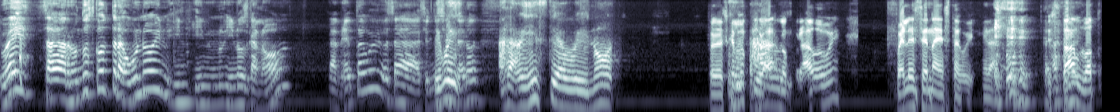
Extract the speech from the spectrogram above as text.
Güey, se agarró un dos contra uno y, y, y- y nos ganó. La neta, güey. O sea, siendo Sí, güey. sincero. A la bestia, güey. No. Pero es que lo, cura- lo curado, güey, fue la escena esta, güey. Mira, estaban los vatos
